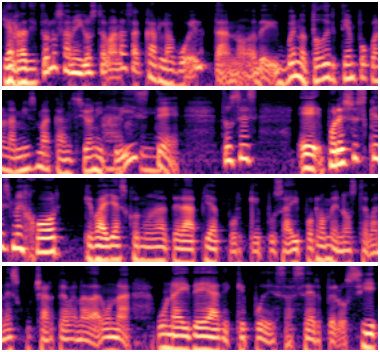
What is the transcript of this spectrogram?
y al ratito los amigos te van a sacar la vuelta, ¿no? De, bueno, todo el tiempo con la misma canción y ah, triste. Entonces, eh, por eso es que es mejor que vayas con una terapia porque pues ahí por lo menos te van a escuchar, te van a dar una, una idea de qué puedes hacer, pero sí,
